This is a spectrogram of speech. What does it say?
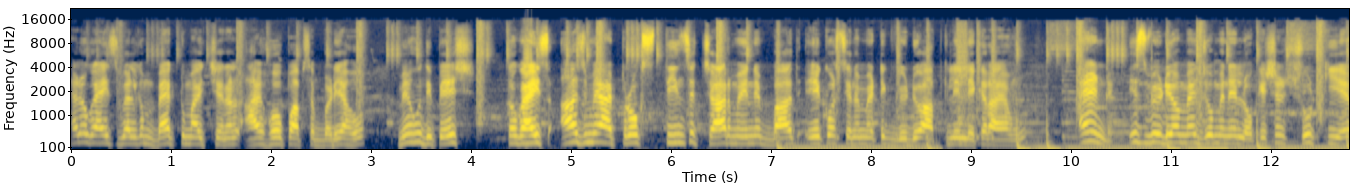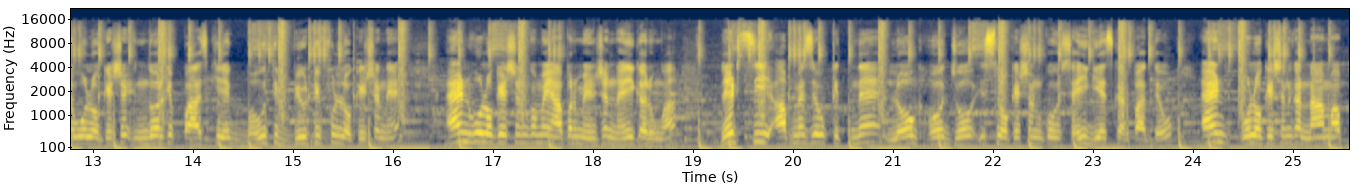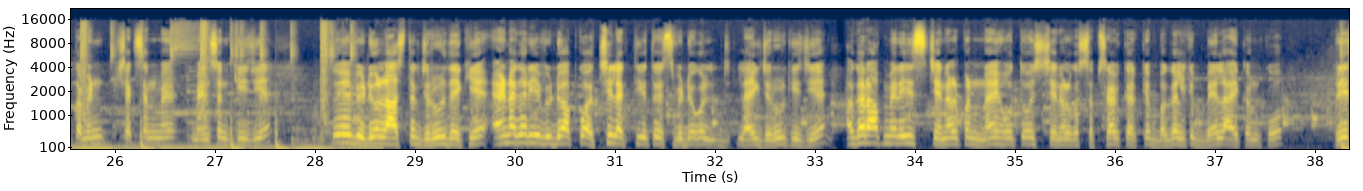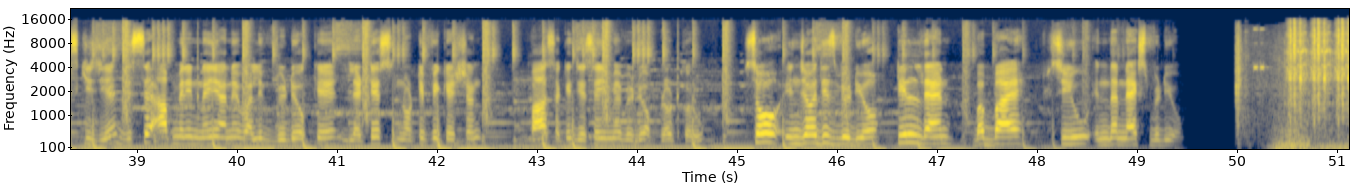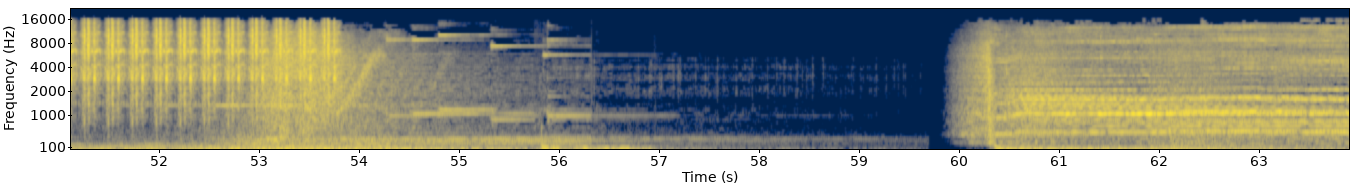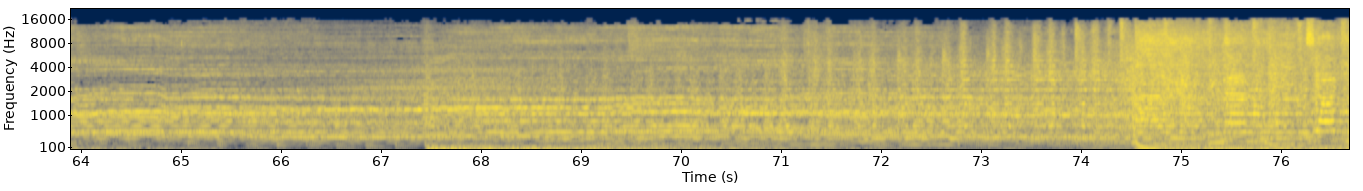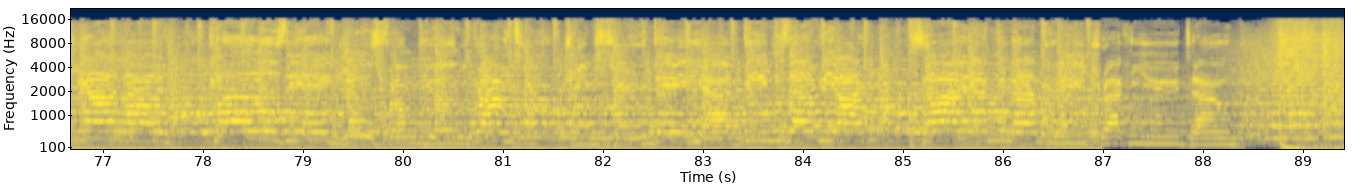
Hello guys welcome back to my channel I hope आप सब बढ़िया हो। मैं हूँ दीपेश। तो गाइस आज मैं अप्रोक्स तीन से चार महीने बाद एक और सिनेमैटिक वीडियो आपके लिए लेकर आया हूँ। एंड इस वीडियो में जो मैंने लोकेशन शूट की है, वो लोकेशन इंदौर के पास की एक बहुत ही ब्यूटीफुल लोकेशन है। एंड वो लोकेशन को मैं यहाँ पर मेंशन नहीं करूँगा। लेट्स सी आप में से वो कितने लोग हो जो इस लोकेशन को सही गेस कर पाते हो। एंड वो लोकेशन का नाम आप कमेंट सेक्शन में मेंशन कीजिए। तो ये वीडियो लास्ट तक ज़रूर देखिए। एंड अगर ये वीडियो आपको अच्छी लगती है तो इस वीडियो को लाइक ज़रूर कीजिए। अगर आप मेरे इस चैनल पर नए हो तो इस चैनल को सब्सक्राइब करके बगल के बेल आइकन को प्रेस कीजिए, जिससे आप मेरी नई आने वाली वीडियो के लेटेस्ट नोटिफिकेशन पा सके, जैसे ही मैं वीडियो अपलोड करूँ। So enjoy this video till then bye see you in the next video you down.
